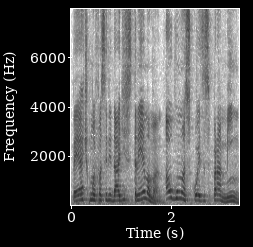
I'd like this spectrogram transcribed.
perde com uma facilidade extrema, mano. Algumas coisas pra mim,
